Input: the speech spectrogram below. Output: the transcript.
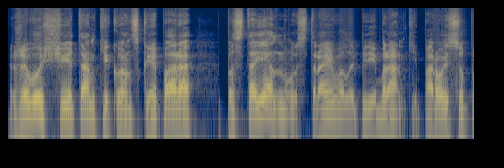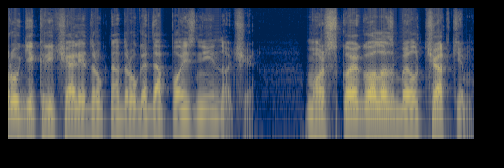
Живущая там киконская пара постоянно устраивала перебранки, порой супруги кричали друг на друга до поздней ночи. Мужской голос был четким.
